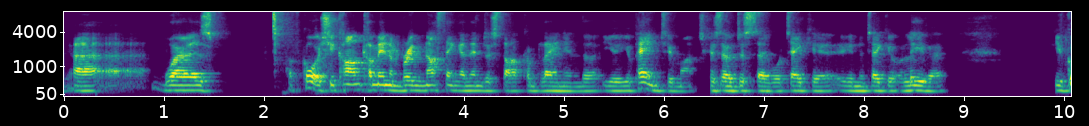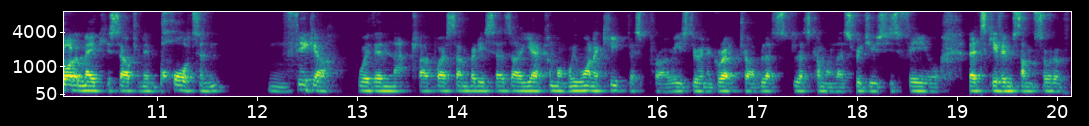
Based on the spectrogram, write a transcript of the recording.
Yeah. Uh, whereas of course you can't come in and bring nothing and then just start complaining that you're, paying too much because they'll just say well take it you know take it or leave it. You've got to make yourself an important mm. figure within that club where somebody says oh yeah come on we want to keep this pro. He's doing a great job. Let's let's come on let's reduce his fee or let's give him some sort of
